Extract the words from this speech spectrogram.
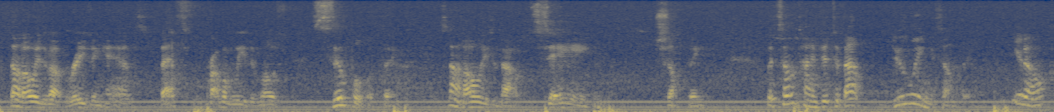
It's not always about raising hands. That's probably the most simple of things. It's not always about saying something but sometimes it's about doing something. You know,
